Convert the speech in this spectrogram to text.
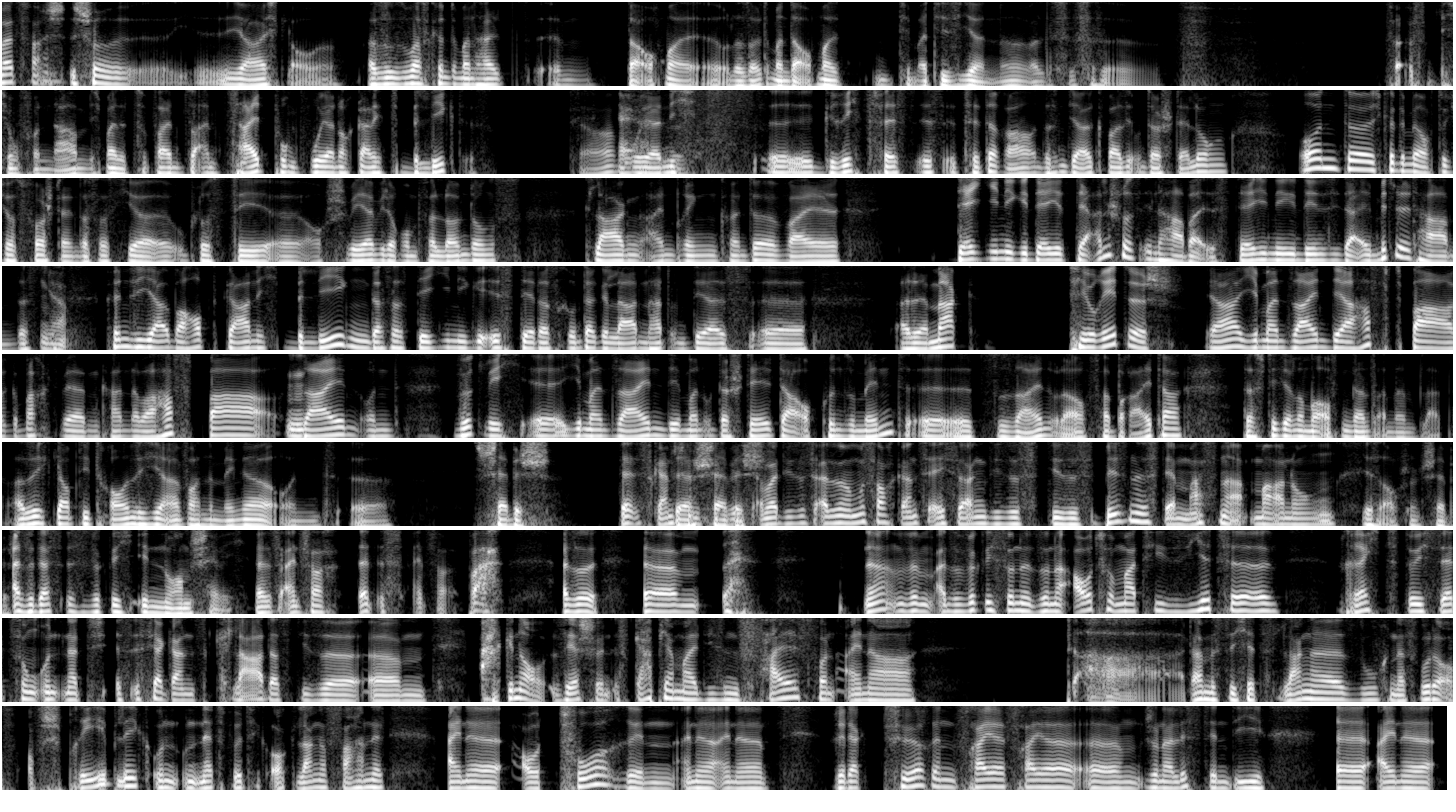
schon, äh, ja, ich glaube. Also sowas könnte man halt ähm, da auch mal, äh, oder sollte man da auch mal thematisieren, ne? weil das ist äh, Veröffentlichung von Namen. Ich meine, zu, vor allem zu einem Zeitpunkt, wo ja noch gar nichts belegt ist. Ja, ja wo ja, ja nichts äh, gerichtsfest ist, etc. Und das sind ja quasi Unterstellungen und äh, ich könnte mir auch durchaus vorstellen, dass das hier äh, U plus C äh, auch schwer wiederum Verleumdungsklagen einbringen könnte, weil derjenige, der jetzt der Anschlussinhaber ist, derjenige, den sie da ermittelt haben, das ja. können sie ja überhaupt gar nicht belegen, dass das derjenige ist, der das runtergeladen hat und der es, äh, also er mag theoretisch ja jemand sein, der haftbar gemacht werden kann, aber haftbar mhm. sein und wirklich äh, jemand sein, dem man unterstellt, da auch Konsument äh, zu sein oder auch Verbreiter, das steht ja nochmal auf einem ganz anderen Blatt. Also ich glaube, die trauen sich hier einfach eine Menge und äh, schäbisch. Das ist ganz schön schäbig. Aber dieses, also man muss auch ganz ehrlich sagen, dieses, dieses Business der Massenabmahnungen. Ist auch schon schäbig. Also das ist wirklich enorm schäbig. Das ist einfach, das ist einfach, bah. Also, ähm, ne, also wirklich so eine, so eine automatisierte Rechtsdurchsetzung und es ist ja ganz klar, dass diese, ähm, ach genau, sehr schön. Es gab ja mal diesen Fall von einer, da, da müsste ich jetzt lange suchen. Das wurde auf, auf Spreeblick und, und Netzpolitik.org lange verhandelt. Eine Autorin, eine, eine Redakteurin, freie, freie ähm, Journalistin, die äh, eine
